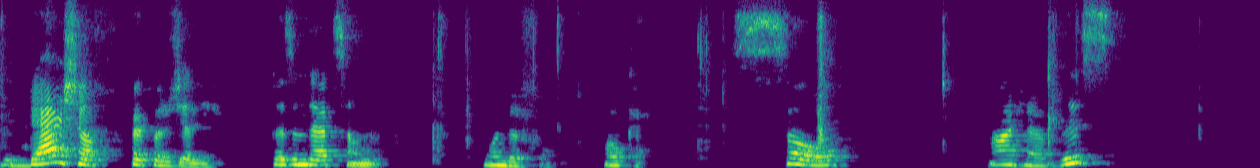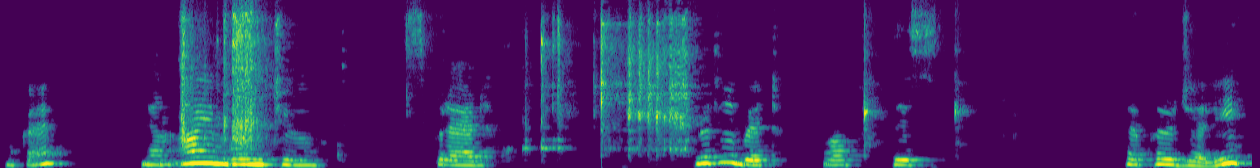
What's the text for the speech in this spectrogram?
with dash of pepper jelly. Doesn't that sound wonderful? Okay. So I have this. Okay and I am going to spread a little bit of this pepper jelly.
